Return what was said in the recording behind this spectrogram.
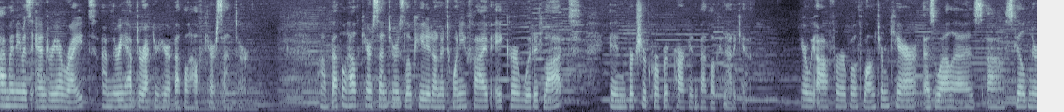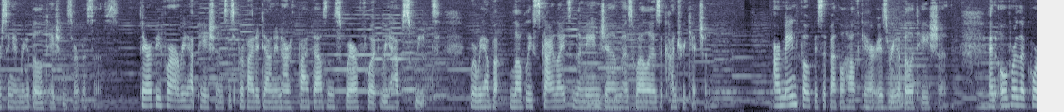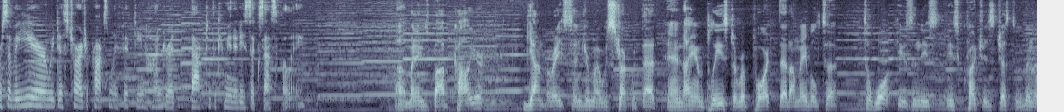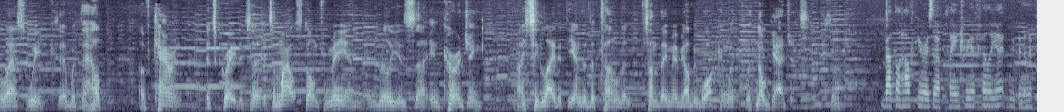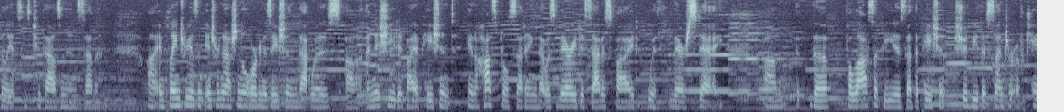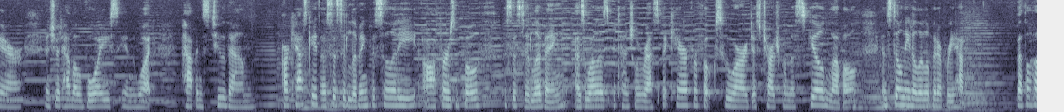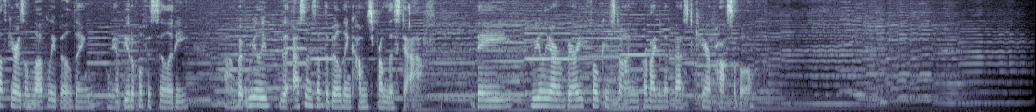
Hi, my name is Andrea Wright. I'm the rehab director here at Bethel Healthcare Center. Uh, Bethel Healthcare Center is located on a 25 acre wooded lot in Berkshire Corporate Park in Bethel, Connecticut. Here we offer both long term care as well as uh, skilled nursing and rehabilitation services. Therapy for our rehab patients is provided down in our 5,000 square foot rehab suite, where we have lovely skylights in the main gym as well as a country kitchen. Our main focus at Bethel Healthcare is rehabilitation. And over the course of a year, we discharge approximately 1,500 back to the community successfully. Uh, my name is Bob Collier. Guillain-Barré syndrome, I was struck with that, and I am pleased to report that I'm able to, to walk using these, these crutches just within the last week uh, with the help of Karen. It's great. It's a, it's a milestone for me and, and really is uh, encouraging I see light at the end of the tunnel and someday maybe I'll be walking with, with no gadgets. So. Bethel Healthcare is a Planetree affiliate. We've been an affiliate since 2007. Uh, and Planetree is an international organization that was uh, initiated by a patient in a hospital setting that was very dissatisfied with their stay. Um, the philosophy is that the patient should be the center of care and should have a voice in what happens to them our Cascade Assisted Living facility offers both assisted living as well as potential respite care for folks who are discharged from a skilled level and still need a little bit of rehab. Bethel Healthcare is a lovely building. We have a beautiful facility, um, but really the essence of the building comes from the staff. They really are very focused on providing the best care possible.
